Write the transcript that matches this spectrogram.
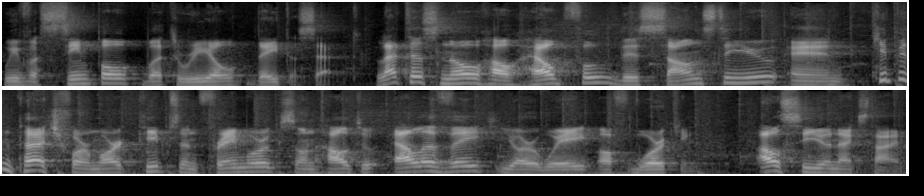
with a simple but real data set. Let us know how helpful this sounds to you and keep in touch for more tips and frameworks on how to elevate your way of working. I'll see you next time.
